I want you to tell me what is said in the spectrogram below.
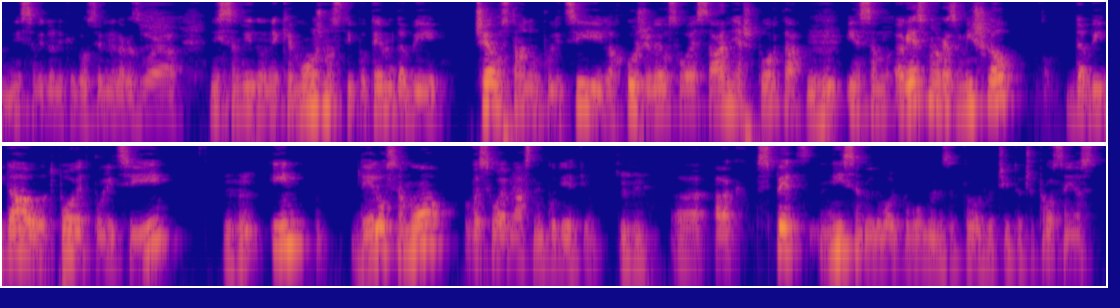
nisem videl nekega osebnega razvoja, nisem videl neke možnosti potem, da bi, če ostanem v policiji, lahko živel svoje sanje športa. Mhm. In sem resno razmišljal, da bi dal odpoved policiji Mhm. in delal samo v svojem lastnem podjetju. Mhm. Uh, ampak spet nisem bil dovolj pogumen za to odločitev. Čeprav sem jaz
